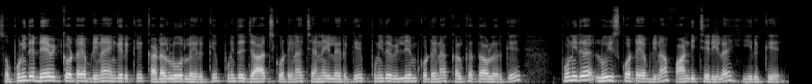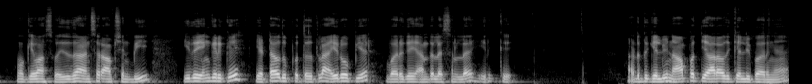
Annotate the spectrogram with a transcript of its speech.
ஸோ புனித டேவிட் கோட்டை அப்படின்னா எங்கே இருக்குது கடலூரில் இருக்குது புனித ஜார்ஜ் கோட்டைனா சென்னையில் இருக்குது புனித வில்லியம் கோட்டைனா கல்கத்தாவில் இருக்குது புனித லூயிஸ் கோட்டை அப்படின்னா பாண்டிச்சேரியில் இருக்குது ஓகேவா ஸோ இதுதான் ஆன்சர் ஆப்ஷன் பி இது எங்கே இருக்குது எட்டாவது புத்தகத்தில் ஐரோப்பியர் வருகை அந்த லெசனில் இருக்குது அடுத்த கேள்வி நாற்பத்தி ஆறாவது கேள்வி பாருங்கள்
